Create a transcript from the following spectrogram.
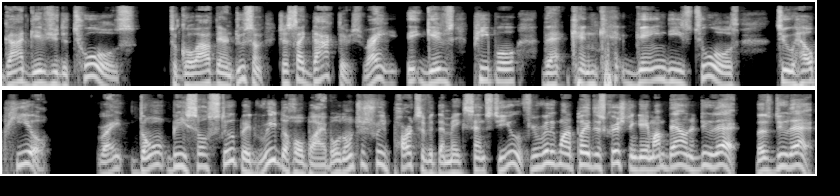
God gives you the tools to go out there and do something, just like doctors, right? It gives people that can gain these tools to help heal. right? Don't be so stupid. Read the whole Bible. Don't just read parts of it that make sense to you. If you really want to play this Christian game, I'm down to do that. Let's do that.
